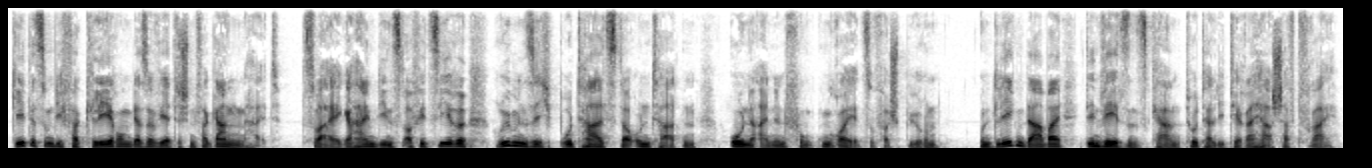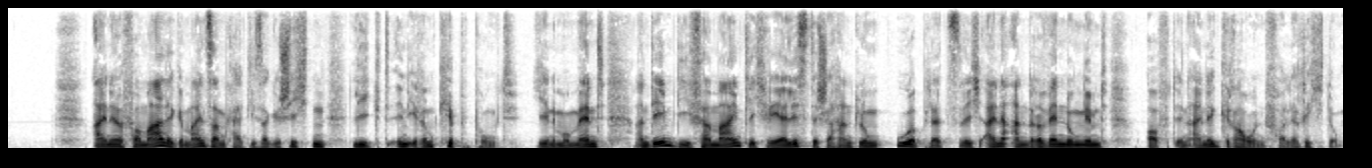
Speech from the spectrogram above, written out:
geht es um die Verklärung der sowjetischen Vergangenheit. Zwei Geheimdienstoffiziere rühmen sich brutalster Untaten, ohne einen Funken Reue zu verspüren, und legen dabei den Wesenskern totalitärer Herrschaft frei. Eine formale Gemeinsamkeit dieser Geschichten liegt in ihrem Kipppunkt, jenem Moment, an dem die vermeintlich realistische Handlung urplötzlich eine andere Wendung nimmt, oft in eine grauenvolle Richtung.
